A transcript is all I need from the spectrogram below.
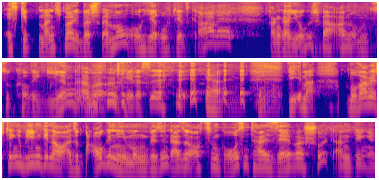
es gibt manchmal Überschwemmungen. Oh, hier ruft jetzt gerade Ranga Yogeshwar an, um zu korrigieren, aber okay, das äh, Ja, wie immer. Wo waren wir stehen geblieben? Genau, also Baugenehmigungen. Wir sind also auch zum großen Teil selber schuld an Dingen.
